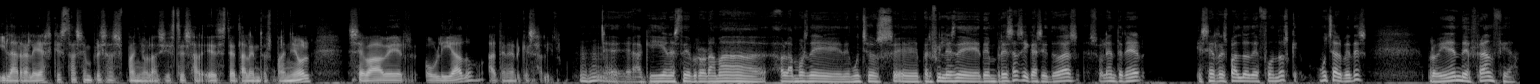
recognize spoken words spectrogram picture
Y la realidad es que estas empresas españolas y este, este talento español se va a ver obligado a tener que salir. Eh, aquí en este programa hablamos de, de muchos eh, perfiles de, de empresas y casi todas suelen tener ese respaldo de fondos que muchas veces provienen de Francia.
